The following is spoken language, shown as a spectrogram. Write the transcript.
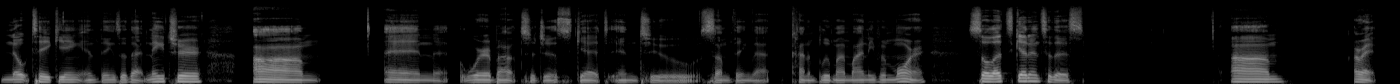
note taking and things of that nature. Um, and we're about to just get into something that kind of blew my mind even more. So let's get into this. Um, all right.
